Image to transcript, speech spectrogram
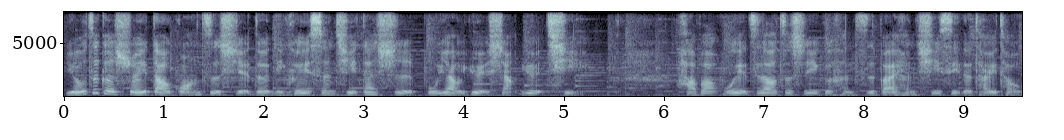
由这个水岛广子写的。你可以生气，但是不要越想越气。好吧，我也知道这是一个很直白、很 cheesy 的 title。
